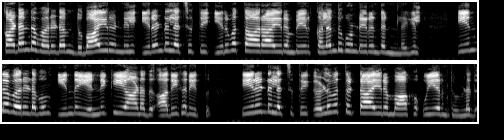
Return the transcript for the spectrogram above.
கடந்த வருடம் துபாய் ரன்னில் இரண்டு லட்சத்தி இருபத்தாறாயிரம் பேர் கலந்து கொண்டிருந்த நிலையில் இந்த வருடமும் இந்த எண்ணிக்கையானது அதிகரித்து இரண்டு லட்சத்தி எழுபத்தெட்டாயிரமாக உயர்ந்துள்ளது.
